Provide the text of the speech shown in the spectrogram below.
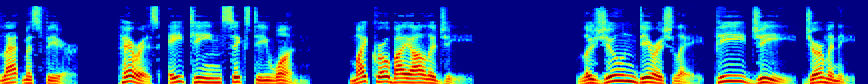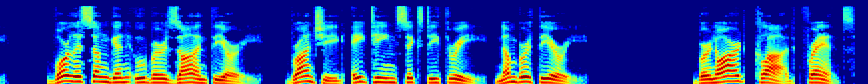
l'atmosphère. Paris, 1861. Microbiology. Lejeune Dirichlet, P.G. Germany. Vorlesungen über Zahlentheorie. Braunschweig, 1863, Number Theory. Bernard, Claude France.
